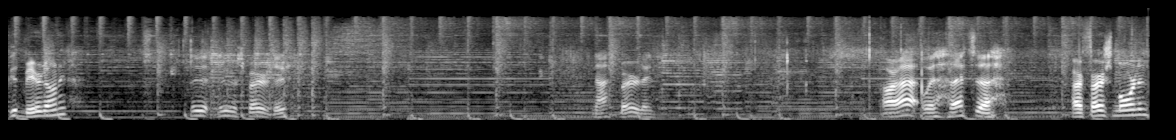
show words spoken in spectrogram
Good beard on him. Look at, look at spurs, dude. Nice bird, ain't he? All right, well, that's uh, our first morning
